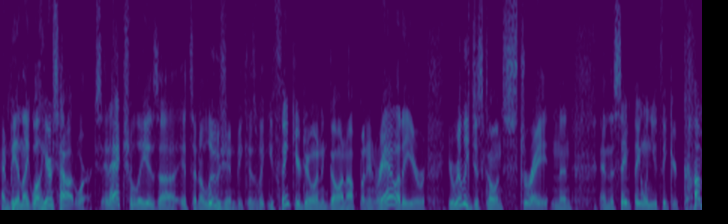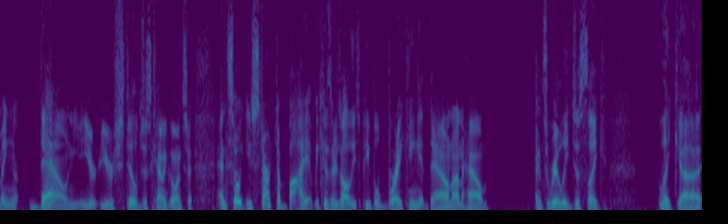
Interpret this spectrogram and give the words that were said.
and being like, well, here's how it works. It actually is a, it's an illusion because what you think you're doing and going up, but in reality, you're, you're really just going straight. And then, and the same thing when you think you're coming down, you're, you're still just kind of going straight. And so you start to buy it because there's all these people breaking it down on how it's really just like, like, uh,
